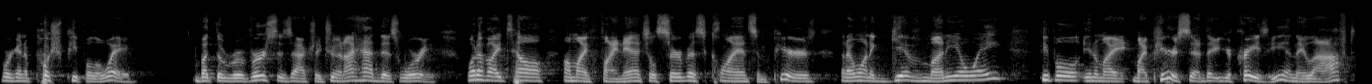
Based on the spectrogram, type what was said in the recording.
we're going to push people away. But the reverse is actually true. And I had this worry. What if I tell all my financial service clients and peers that I want to give money away? People, you know, my, my peers said that you're crazy and they laughed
